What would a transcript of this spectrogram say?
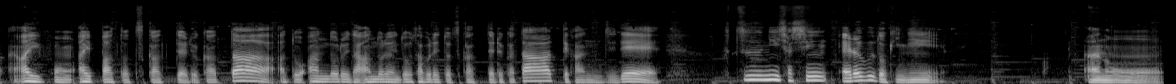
iPhone、iPad 使ってる方、あと Android、Android タブレット使ってる方って感じで、普通に写真選ぶときに、あのー、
